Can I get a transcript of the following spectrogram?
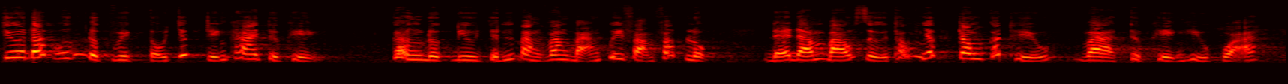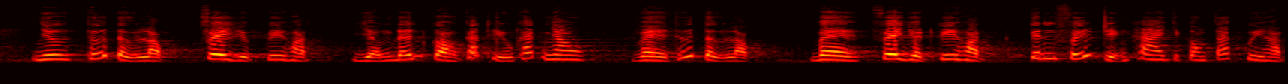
chưa đáp ứng được việc tổ chức triển khai thực hiện, cần được điều chỉnh bằng văn bản quy phạm pháp luật để đảm bảo sự thống nhất trong cách hiểu và thực hiện hiệu quả, như thứ tự lọc phê duyệt quy hoạch dẫn đến còn cách hiểu khác nhau về thứ tự lọc về phê duyệt quy hoạch, kinh phí triển khai cho công tác quy hoạch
